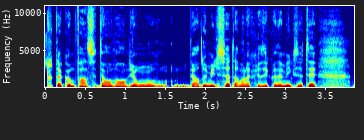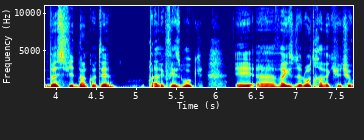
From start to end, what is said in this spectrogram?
tout a comme, enfin, c'était environ vers 2007 avant la crise économique, c'était BuzzFeed d'un côté avec Facebook et euh, Vice de l'autre avec YouTube.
